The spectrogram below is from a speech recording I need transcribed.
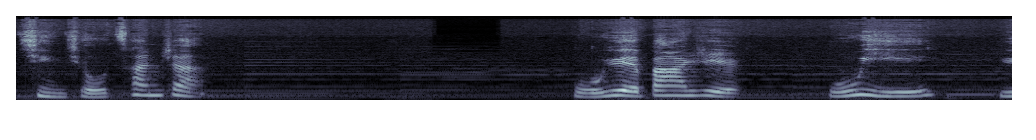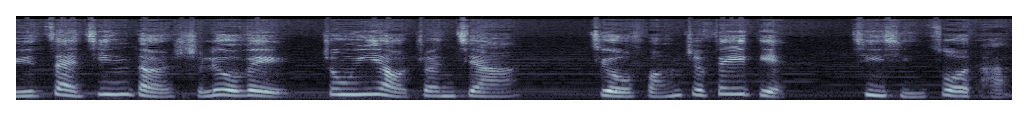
请求参战。五月八日，吴仪与在京的十六位中医药专家就防治非典进行座谈。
